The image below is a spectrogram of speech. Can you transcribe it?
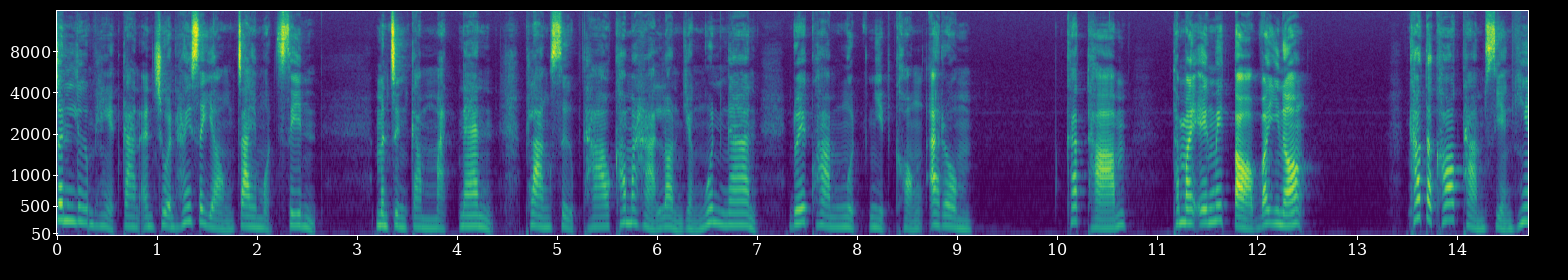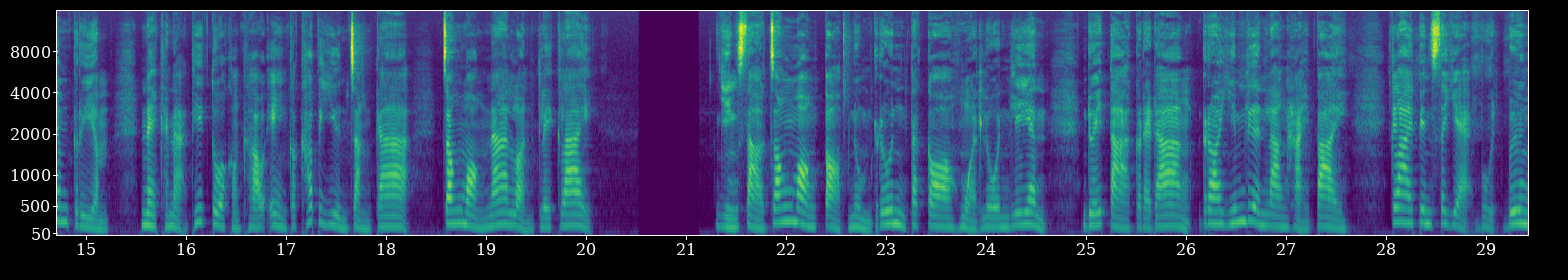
จนลืมเหตุการณ์อันชวนให้สยองใจหมดสิ้น มันจึงกำหมัดแน่น พลางสืบเท้าเข้ามาหาหล่อนอย่างงุ่นง่าน ด้วยความหงุดหงิดของอารมณ์ข้าถามทำไมเองไม่ตอบว่าอีน้อง เขาตะคอกถามเสียงเหี้ยมเกรียม ในขณะที่ตัวของเขาเองก็เข้าไปยืนจังก้า จ้องมองหน้าหล่อนใกล้ๆหญิงสาวจ้องมองตอบหนุ่มรุ่นตะกอหัวโลนเลี่ยน ด้วยตากระด้าง รอยยิ้มเลือนลางหายไป กลายเป็นเสยะบูดบึ้ง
